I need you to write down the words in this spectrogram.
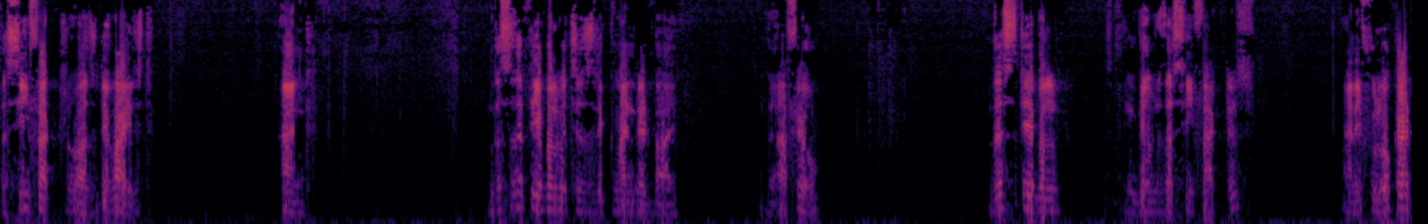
the C factor was devised and this is a table which is recommended by the FAO. This table gives the C factors and if you look at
